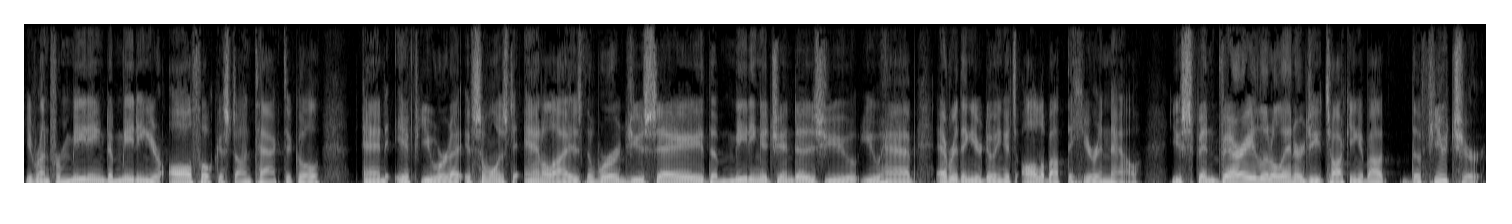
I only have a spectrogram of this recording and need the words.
You run from meeting to meeting. You're all focused on tactical. And if you were to, if someone was to analyze the words you say, the meeting agendas you you have, everything you're doing, it's all about the here and now. You spend very little energy talking about the future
